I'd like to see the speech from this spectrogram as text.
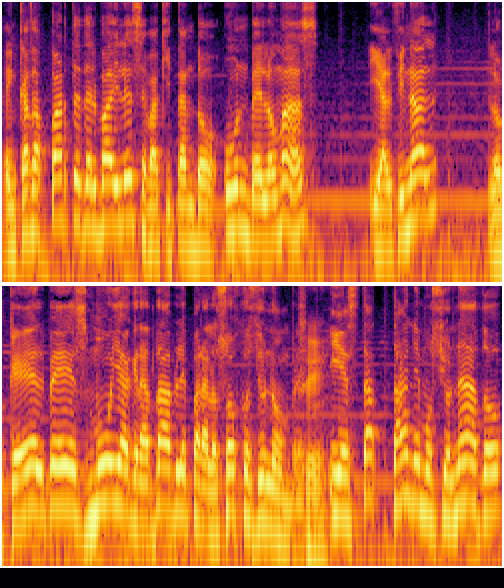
En cada parte del baile se va quitando un velo más y al final lo que él ve es muy agradable para los ojos de un hombre. Y está tan emocionado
